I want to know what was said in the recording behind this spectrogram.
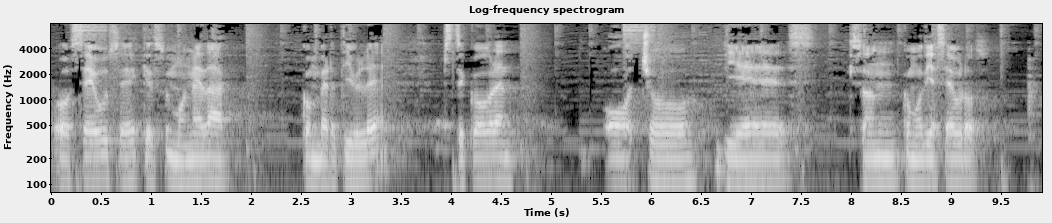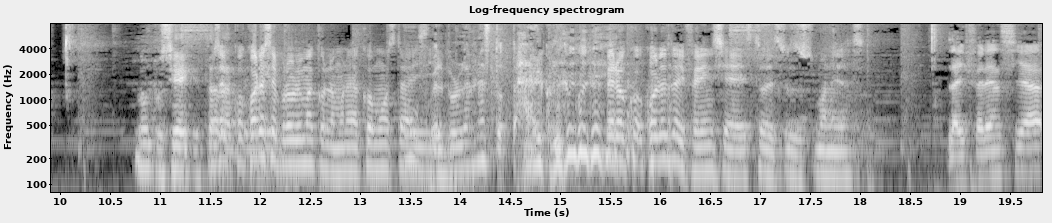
o CUC, que es su moneda convertible, pues te cobran 8, 10, que son como 10 euros. No, pues sí hay que estar. O sea, cu- ¿Cuál es el problema con la moneda? ¿Cómo está ahí? El problema es total con la moneda. Pero cu- ¿cuál es la diferencia de esto de sus monedas? La diferencia,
